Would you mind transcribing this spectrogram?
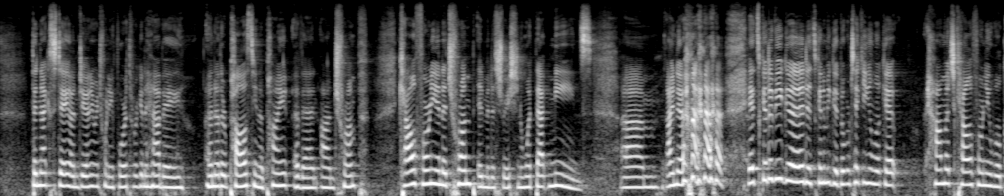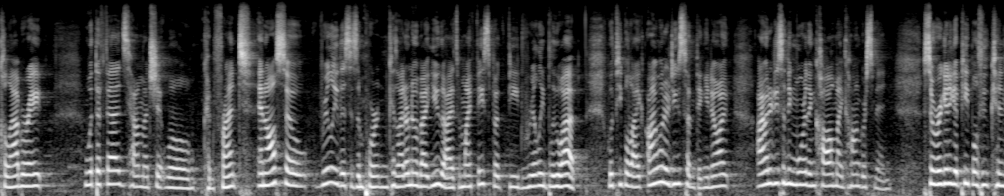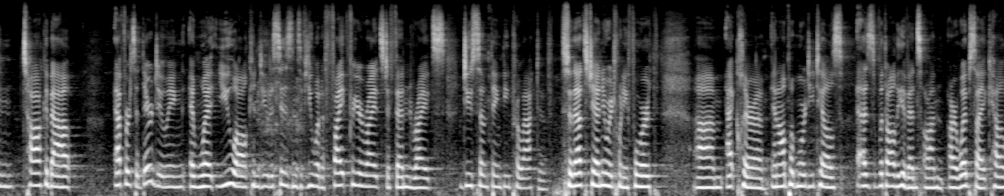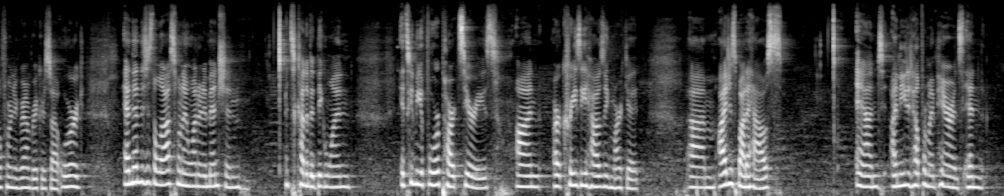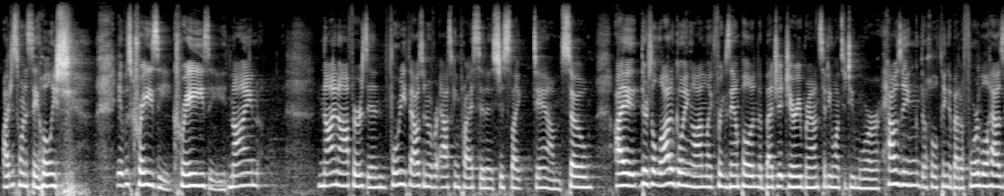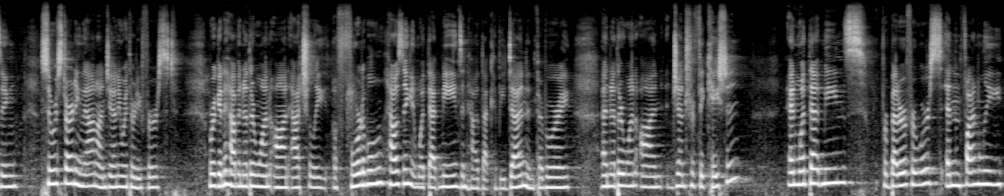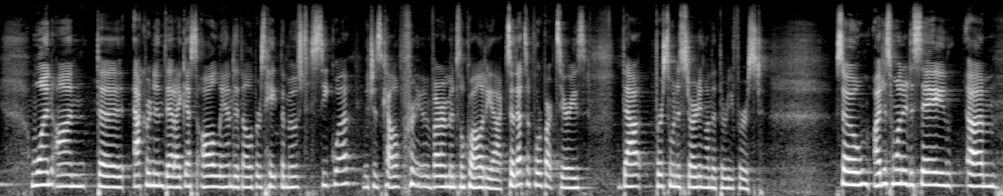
the next day on January 24th, we're going to have a another policy and a pint event on Trump, California and a Trump administration and what that means. Um, I know it's going to be good. It's going to be good, but we're taking a look at how much California will collaborate with the feds, how much it will confront, and also, really, this is important because I don't know about you guys, but my Facebook feed really blew up with people like, I want to do something. You know, I, I want to do something more than call my congressman. So we're going to get people who can talk about efforts that they're doing and what you all can do to citizens if you want to fight for your rights, defend rights, do something, be proactive. So that's January 24th um, at Clara, and I'll put more details, as with all the events, on our website, californiagroundbreakers.org. And then this is the last one I wanted to mention. It's kind of a big one. It's going to be a four part series on our crazy housing market. Um, I just bought a house and I needed help from my parents, and I just want to say, holy shit. It was crazy, crazy. Nine, nine offers and 40,000 over asking price, and it's just like, damn. So I, there's a lot of going on. Like for example, in the budget, Jerry Brown said he wants to do more housing, the whole thing about affordable housing. So we're starting that on January 31st. We're going to have another one on actually affordable housing and what that means and how that could be done in February. Another one on gentrification and what that means for better or for worse. And then finally, one on the acronym that I guess all land developers hate the most, CEQA, which is California Environmental Quality Act. So that's a four part series. That first one is starting on the 31st. So I just wanted to say um,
